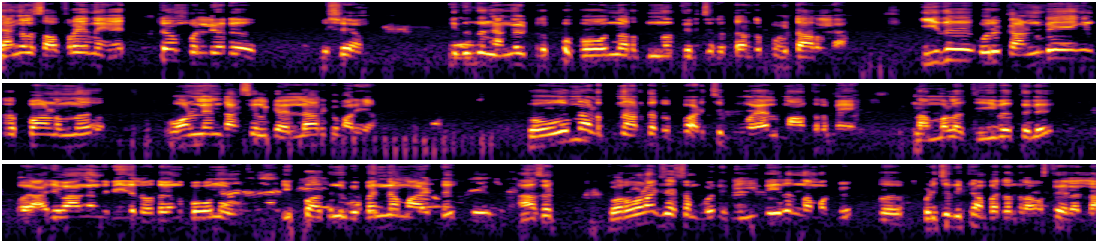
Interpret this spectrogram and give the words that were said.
ഞങ്ങൾ സഫർ ചെയ്യുന്ന ഏറ്റവും വലിയൊരു വിഷയം ഇതിന്ന് ഞങ്ങൾ ട്രിപ്പ് പോകുന്നിടത്തുനിന്ന് തിരിച്ച് റിട്ടേൺ ട്രിപ്പ് കിട്ടാറില്ല. ഇത് ഒരു കൺവേയിങ് ട്രിപ്പാണെന്ന് ഓൺലൈൻ ടാക്സികൾക്ക് എല്ലാവർക്കും അറിയാം. പോകുന്നിടത്ത് അടുത്ത ട്രിപ്പ് അടിച്ചു പോയാൽ മാത്രമേ നമ്മളെ ജീവിതത്തിൽ അരി വാങ്ങുന്ന രീതിയിൽ ഒതുങ്ങുന്നു പോകുന്നുള്ളൂ. ഇപ്പൊ അതിന് വിഭിന്നമായിട്ട് ആസ് കൊറോണ ശേഷം ഒരു രീതിയിലും നമുക്ക് പിടിച്ചു നിൽക്കാൻ പറ്റുന്ന അവസ്ഥയിലല്ല.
